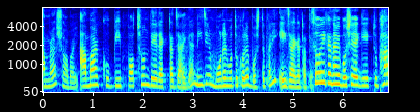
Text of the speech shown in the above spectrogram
আমরা সবাই। আমার খুবই পছন্দের একটা জায়গা। নিজের মনের মতো করে বসতে পারি এই জায়গাটাতে। তো এখানে আমি বসে গিয়ে একটু ভাব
